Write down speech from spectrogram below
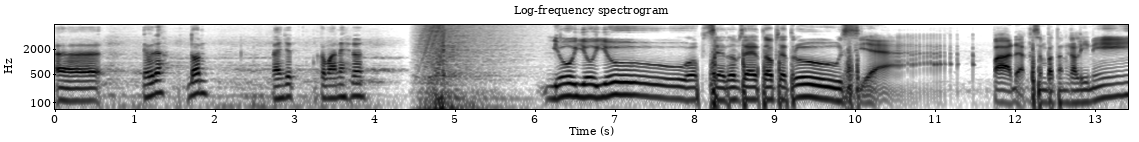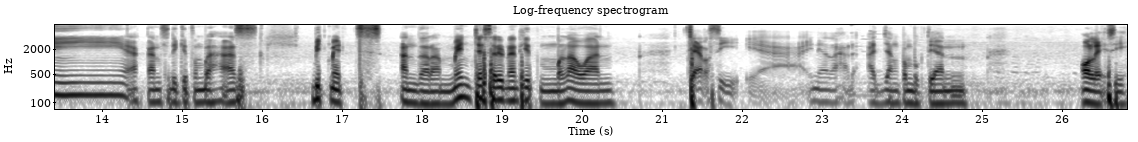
Uh, ya udah Don. Lanjut ke mana Don. Yo yo yo, offset offset offset terus. Ya. Pada kesempatan kali ini akan sedikit membahas big match antara Manchester United melawan Chelsea. Ya, ini adalah ada ajang pembuktian oleh sih.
